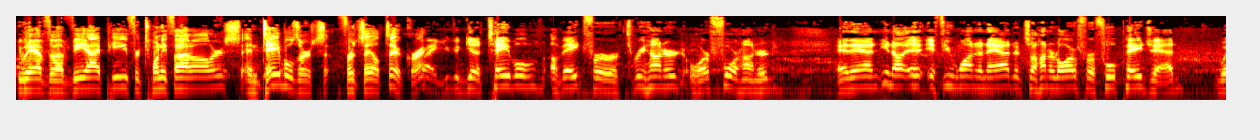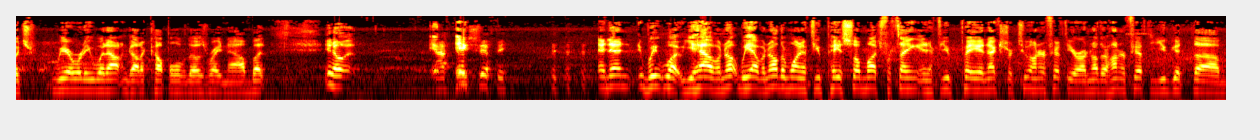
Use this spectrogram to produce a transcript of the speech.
we have uh, VIP for twenty five dollars, and tables are for sale too. Correct? Right, you could get a table of eight for three hundred or four hundred, and then you know if you want an ad, it's hundred dollars for a full page ad, which we already went out and got a couple of those right now. But you know, it- it- fifty. and then we what you have another we have another one if you pay so much for thing, and if you pay an extra two hundred fifty or another hundred fifty, you get the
